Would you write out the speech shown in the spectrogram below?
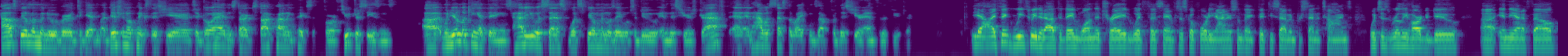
how Spielman maneuvered to get additional picks this year, to go ahead and start stockpiling picks for future seasons. Uh, when you're looking at things, how do you assess what Spielman was able to do in this year's draft and, and how it sets the Vikings up for this year and for the future? Yeah, I think we tweeted out that they won the trade with the San Francisco 49ers something like 57% of times, which is really hard to do uh, in the NFL.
